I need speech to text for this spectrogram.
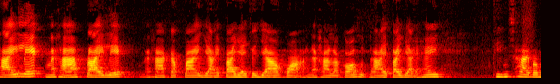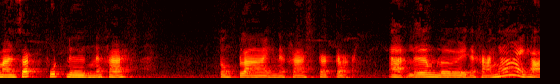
ท้ายเล็กนะคะ ปลายเล็กนะคะ กับปลายใหญ่ปลายใหญ่จะยาวกว่านะคะ แล้วก็สุดท้ายปลายใหญ่ให้ทิ้งชายประมาณสักฟุตหนึ่งนะคะ ตรงปลายนะคะก็กะอะเริ่มเลยนะคะ ง่ายค่ะ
